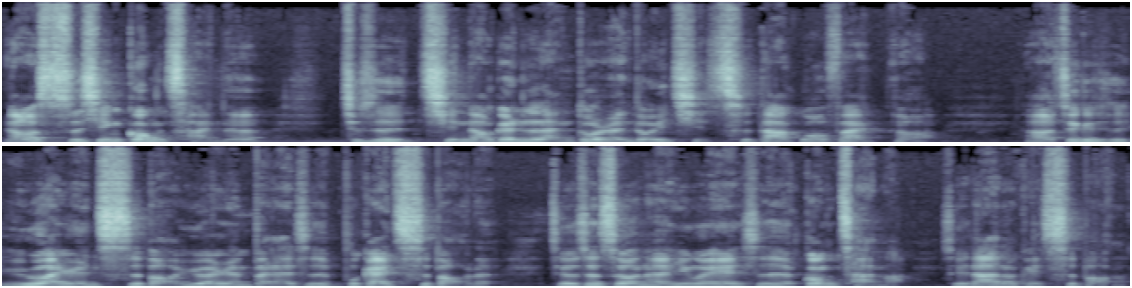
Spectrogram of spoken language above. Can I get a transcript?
然后施行共产呢？就是勤劳跟懒惰人都一起吃大锅饭啊啊，这个就是愚顽人吃饱，愚顽人本来是不该吃饱的，这个这时候呢，因为是共产嘛，所以大家都可以吃饱了。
